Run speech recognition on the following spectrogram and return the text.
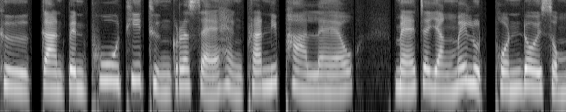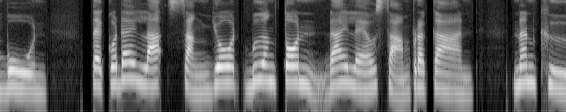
คือการเป็นผู้ที่ถึงกระแสแห่งพระนิพพานแล้ว แม้จะยังไม่หลุดพ้นโดยสมบูรณ์ แต่ก็ได้ละสังโยชน์เบื้องต้นได้แล้วสามประการ นั่นคือ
